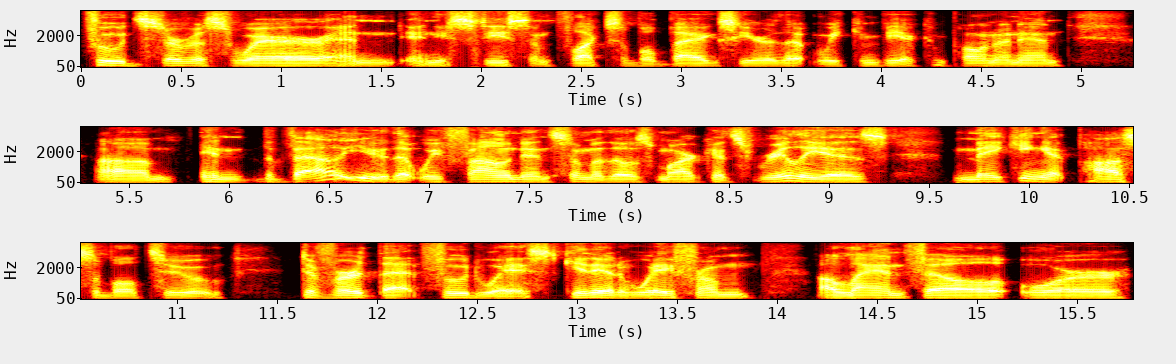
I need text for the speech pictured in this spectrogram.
food serviceware, and and you see some flexible bags here that we can be a component in. Um, and the value that we found in some of those markets really is making it possible to divert that food waste, get it away from a landfill or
